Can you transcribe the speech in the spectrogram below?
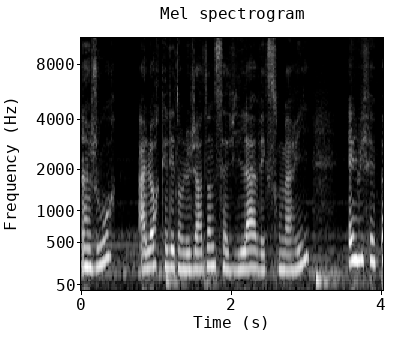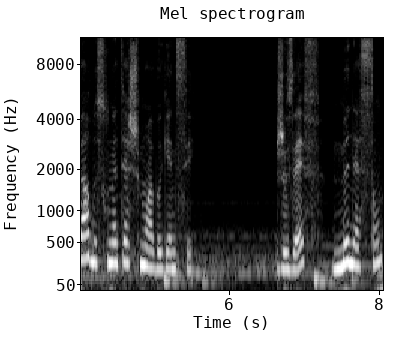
Un jour, alors qu'elle est dans le jardin de sa villa avec son mari, elle lui fait part de son attachement à Bogensee Joseph, menaçant,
